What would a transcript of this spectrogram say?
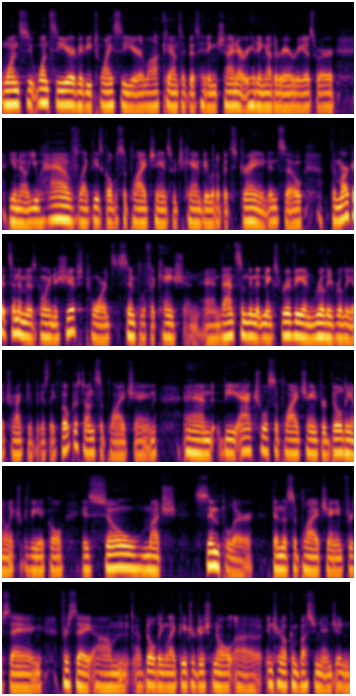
once once a year, maybe twice a year, lockdowns like this hitting China or hitting other areas where you know you have like these global supply chains which can be a little bit strained, and so the market sentiment is going to shift towards simplification. And that's something that makes Rivian really, really attractive because they focused on supply chain, and the actual supply chain for building an electric vehicle is so much simpler than the supply chain for saying for say um, building like the traditional uh, internal combustion engine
